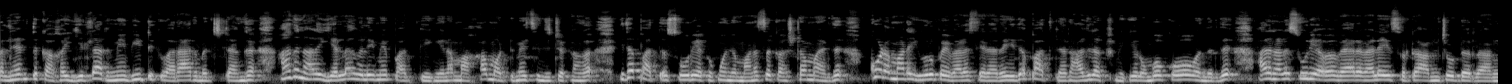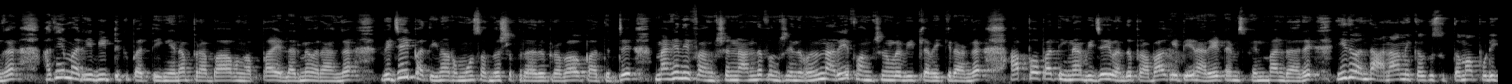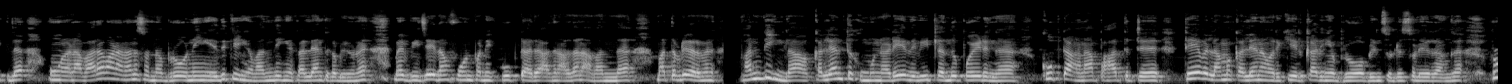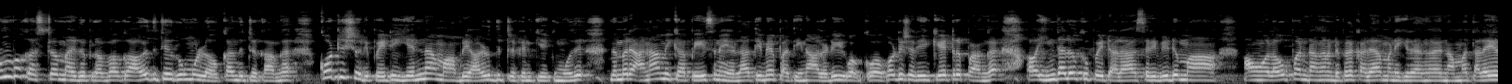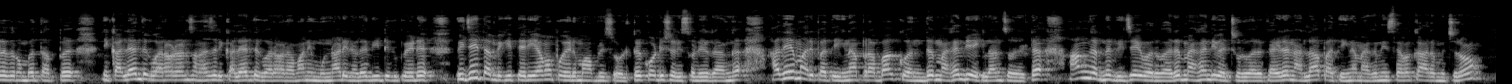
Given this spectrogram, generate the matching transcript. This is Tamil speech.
கல்யாணத்துக்காக எல்லாருமே வீட்டுக்கு வர ஆரம்பிச்சிட்டாங்க. அதனால எல்லா வேலையுமே பார்த்தீங்கன்னா மகா மட்டுமே செஞ்சுட்டு இருக்காங்க இதை பார்த்து சூர்யாவுக்கு கொஞ்சம் மனசு கஷ்டமாயிடுது. கூட மாட இவரு போய் வேலை செய்கிறாரு இதை பார்த்துட்டு ராஜலக்ஷ்மிக்கு ரொம்ப கோவம் வந்துடுது அதனால சூர்யாவை வேற வேலையை சொல்லிட்டு அனுப்பிச்சி விட்டுறாங்க. அதே மாதிரி வீட்டுக்கு பார்த்தீங்கன்னா பிரபா அவங்க அப்பா எல்லாருமே வராங்க. விஜய் பார்த்தீங்கன்னா ரொம்ப சந்தோஷப்படுறாரு. பிரபாவை பார்த்துட்டு மெஹந்தி ஃபங்க்ஷன் அந்த ஃபங்க்ஷன் இந்த ஃபங்க்ஷன் நிறைய ஃபங்க்ஷன்களை வீட்டில் வைக்கிறாங்க. அப்போ பார்த்தீங்கன்னா விஜய் வந்து பிரபா கிட்டேயே நிறைய டைம் ஸ்பெண்ட் பண்ணுறாரு இது வந்து அனாமிக்காவுக்கு சுத்தமாக பிடிக்கல. உங்களை நான் வர சொன்னேன் ப்ரோ நீங்கள் எதுக்கு இங்கே வந்தீங்க கல்யாணத்துக்கு அப்படின்னு விஜய் தான் ஃபோன் பண்ணி கூப்பிட்டாரு. அதனால தான் நான் வந்தேன். மற்றபடி வரவேன் வந்தீங்களா? கல்யாணத்துக்கு முன்னாடியே இந்த வீட்டிலேருந்து போயிடுங்க. கூப்பிட்டாங்கன்னா பார்த்துட்டு தேவையில்லாமல் கல்யாணம் வரைக்கும் இருக்காதீங்க ப்ரோ அப்படின்னு சொல்லிட்டு சொல்லிடுறாங்க. ரொம்ப கஷ்டமாயிடுது பிரபாவுக்கு அழுதுகிட்டே ரூம் உள்ள உட்காந்துட்டு இருக்காங்க. கோட்டீஸ்வரி போயிட்டு என்னம்மா அப்படி அழுதுட்டுருக்குன்னு கேட்கும்போது இந்த மாதிரி அனாமிகா பேசின எல்லாத்தையுமே பார்த்தீங்கன்னா ஆல்ரெடி கோட்டீஸ்வரியும் கேட்டிருப்பாங்க. அவள் இந்த அளவுக்கு போயிட்டாளா? சரி விடுமா. அவங்க லவ் பண்ணுறாங்க ரெண்டு பேரும் கல்யாணம் பண்ணிக்கிறாங்க. நம்ம தலையிறது ரொம்ப தப்பு. நீ கல்யாணத்துக்கு வர வேணாம்னு சொன்னால் சரி கல்யாணத்துக்கு வர வேணாமா? நீ முன்னாடி நல்லா வீட்டுக்கு போயிடு. விஜய் தம்பிக்கு தெரியாமல் போயிடுமா? அப்படின்னு சொல்லிட்டு கோட்டீஸ்வரி சொல்லிடுறாங்க. அதே மாதிரி பார்த்தீங்கன்னா பிரபாக்கு வந்து மெஹந்தி வைக்கலான்னு சொல்லிட்டு அங்கேருந்து விஜய் வருவார். மெஹந்தி வச்சு விடுவார். கையில் நல்லா பார்த்தீங்கன்னா மெஹந்தி செவக்க ஆரம்பிச்சிடும்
